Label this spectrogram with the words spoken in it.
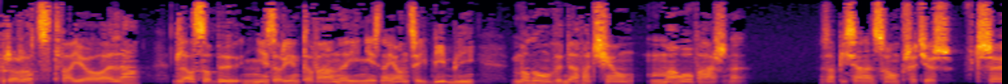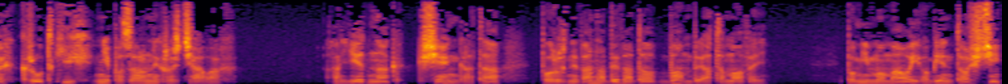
Proroctwa Joela dla osoby niezorientowanej i nieznającej Biblii mogą wydawać się mało ważne. Zapisane są przecież w trzech krótkich, niepozornych rozdziałach. A jednak księga ta porównywana bywa do bomby atomowej. Pomimo małej objętości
